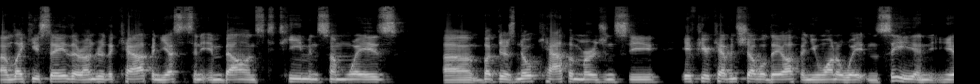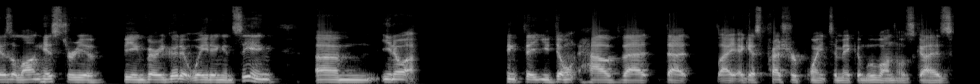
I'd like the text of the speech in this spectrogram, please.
Um, like you say, they're under the cap, and yes, it's an imbalanced team in some ways, um, but there's no cap emergency. If you're Kevin Cheveldayoff and you want to wait and see, and he has a long history of being very good at waiting and seeing, um, you know, I think that you don't have that that I guess pressure point to make a move on those guys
